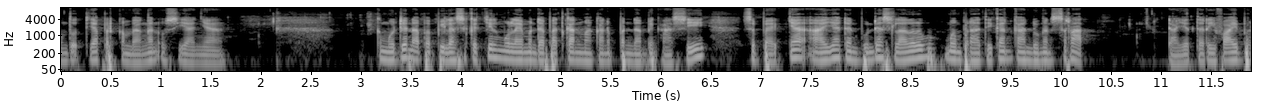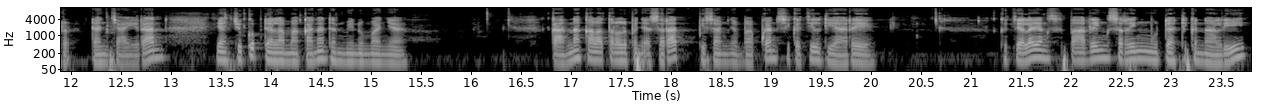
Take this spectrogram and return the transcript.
untuk tiap perkembangan usianya. Kemudian apabila si kecil mulai mendapatkan makanan pendamping ASI, sebaiknya ayah dan bunda selalu memperhatikan kandungan serat dietary fiber, dan cairan yang cukup dalam makanan dan minumannya. Karena kalau terlalu banyak serat bisa menyebabkan si kecil diare. Gejala yang paling sering mudah dikenali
